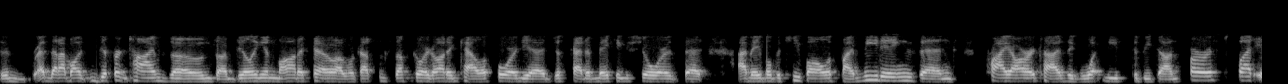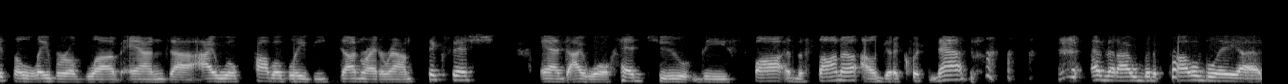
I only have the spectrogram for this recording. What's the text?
and then I'm on different time zones. I'm dealing in Monaco. I've got some stuff going on in California. Just kind of making sure that I'm able to keep all of my meetings and prioritizing what needs to be done first. But it's a labor of love, and uh, I will probably be done right around six ish. And I will head to the spa and the sauna. I'll get a quick nap. and then I'm going to probably, uh,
